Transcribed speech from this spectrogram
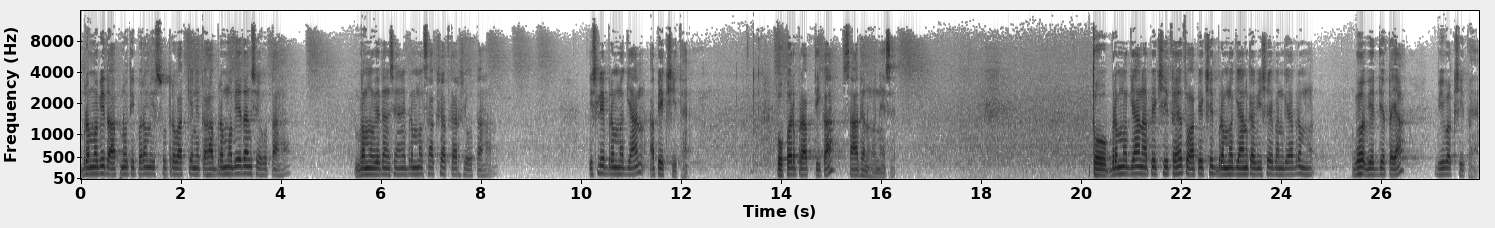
ब्रह्मविद आपनोति परम, इस सूत्र वाक्य ने कहा ब्रह्म वेदन से होता है। ब्रह्म वेदन से यानी ब्रह्म साक्षात्कार से होता है। इसलिए ब्रह्म ज्ञान अपेक्षित है। वो पर प्राप्ति का साधन होने से। तो ब्रह्म ज्ञान अपेक्षित है तो अपेक्षित ब्रह्म ज्ञान का विषय बन गया ब्रह्म। वह वेद्यतया विवक्षित है।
